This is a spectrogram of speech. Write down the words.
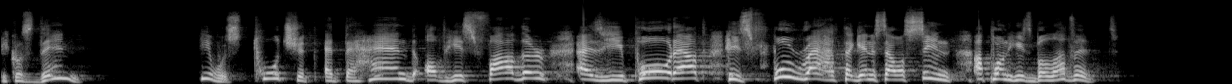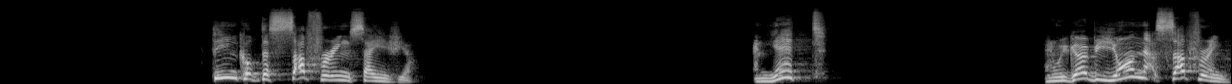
Because then he was tortured at the hand of his father as he poured out his full wrath against our sin upon his beloved. Think of the suffering savior. And yet, and we go beyond that suffering.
